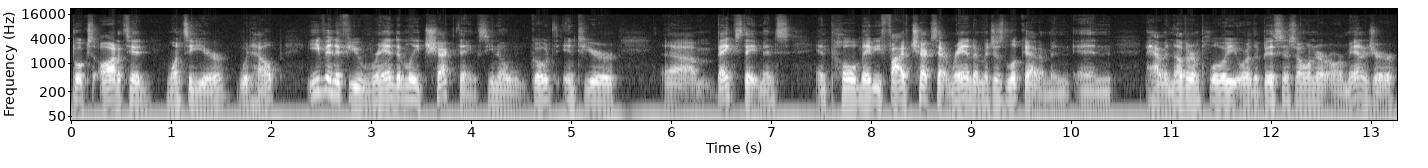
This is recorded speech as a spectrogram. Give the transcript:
books audited once a year would help. Even if you randomly check things, you know, go into your um, bank statements and pull maybe five checks at random and just look at them and, and have another employee or the business owner or manager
